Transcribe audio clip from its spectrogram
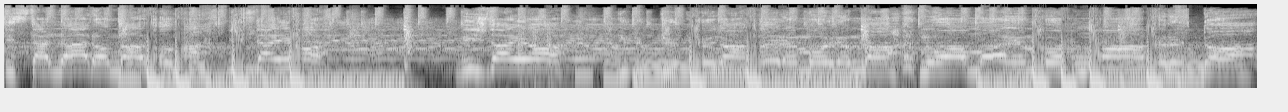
İsterler onlar olmak bizden yok Vicdan yok. Gü- gü- gü- Günahlarım boynumda Muammayım muamma brütta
